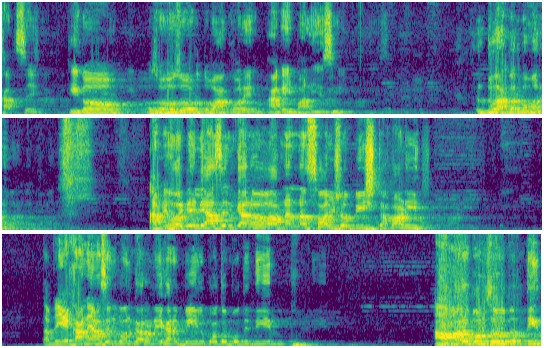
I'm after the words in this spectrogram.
খাচ্ছে। কি গো? হজর দোয়া করেন আগেই পালিয়েছি। দোয়া করব মানে? আপনি হোটেলে আছেন কেন? আপনার না ছয়শো বিশটা বাড়ি। আপনি এখানে আছেন কোন কারণে? এখানে বিল কত প্রতিদিন? আমার বলছে, হুজুর, তিন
